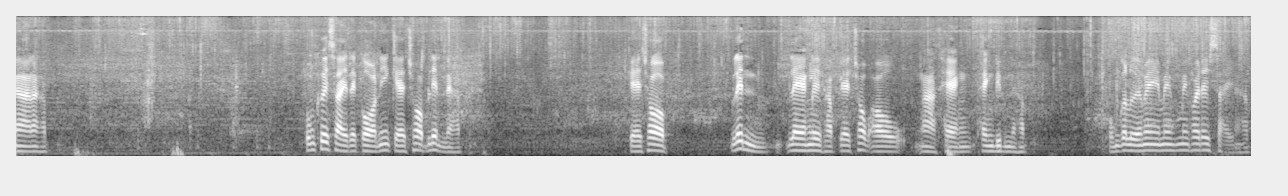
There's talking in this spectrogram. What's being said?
งานะครับ ผมเคยใส่แต่ก่อนนี่แกชอบเล่นนะครับ แกชอบเล่นแรงเลยครับ แกชอบเอางาแทงแทงดินนะครับ ผมก็เลยไม่ไม่ไม่ค่อยได้ใส่นะครับ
